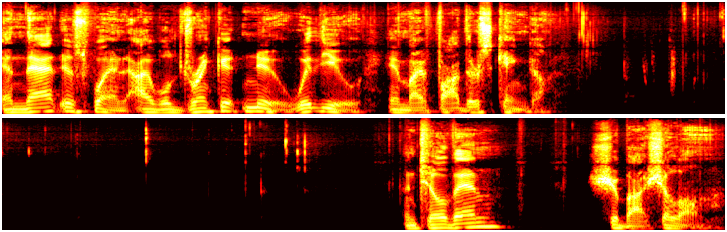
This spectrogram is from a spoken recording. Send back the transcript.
and that is when I will drink it new with you in my Father's kingdom. Until then, Shabbat Shalom.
